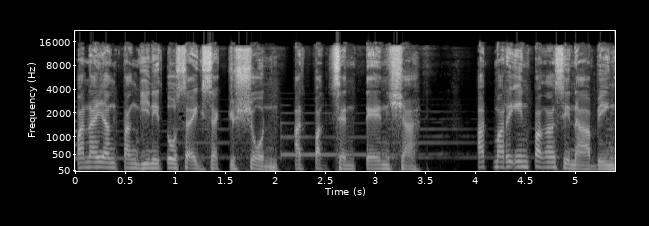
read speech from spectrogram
Panay ang tanggi nito sa eksekusyon at pagsentensya at mariin pa ngang sinabing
